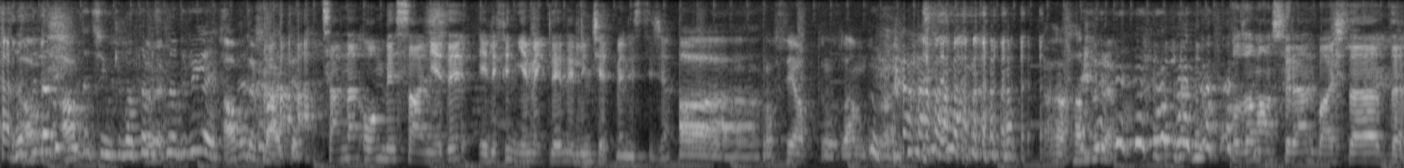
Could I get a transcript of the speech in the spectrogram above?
Hazırladık Af- burada çünkü masanın duruyor işte. After party. Senden 15 saniyede Elif'in yemeklerini linç etmeni isteyeceğim. Aa, nasıl yaptınız lan bunu? Aha, hazırım. O zaman süren başladı.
